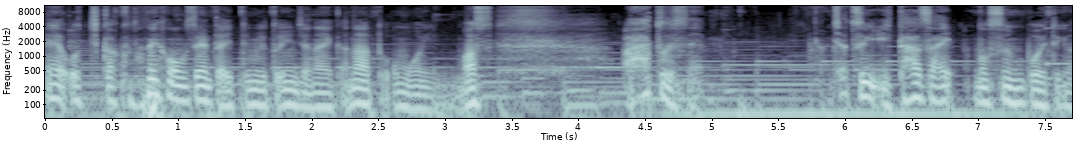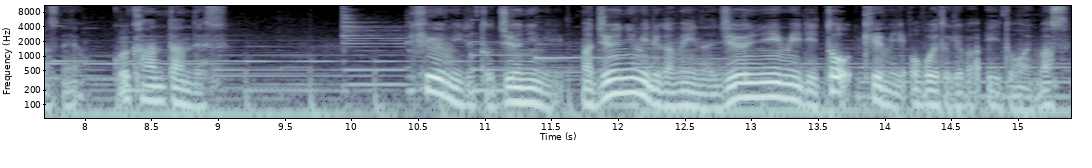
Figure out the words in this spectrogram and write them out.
えー、お近くのねホームセンター行ってみるといいんじゃないかなと思います。あとですねじゃあ次板材の寸法いってきますね。これ簡単です。9mm と 12mm、まあ、12mm がメインなので 12mm と 9mm 覚えておけばいいと思います。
